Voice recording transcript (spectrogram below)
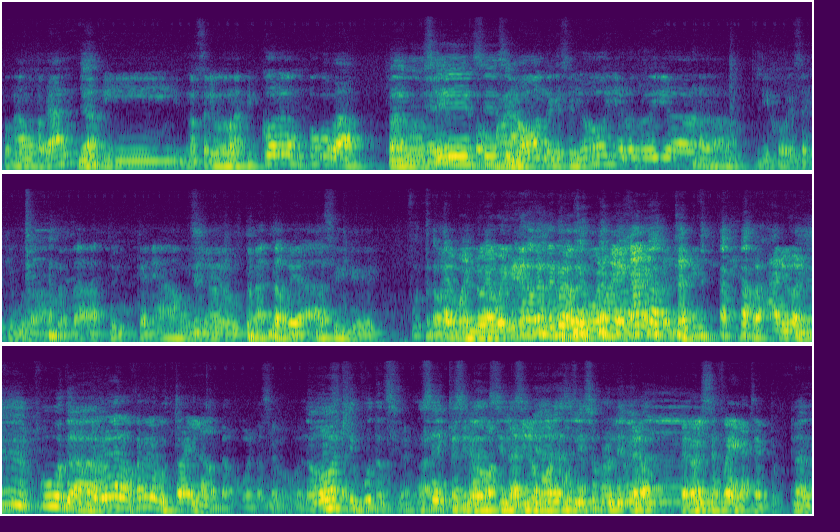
tocábamos bacán ¿Ya? y nos salimos de unas piscolas un poco para Para conocerse, sí. buena onda, qué sé yo, y al otro día dijo esa es que puta, en verdad estoy cañado, mi señor no le gustó nada esta weá, así que Puta. no voy a poder, no voy a poder venir a tocar de nuevo, como no me dejaron. Raro igual. Puta. Yo creo que a lo mejor no le gustó a él la onda, pues, no sé, pues, No, es que puta, si- no sé, es que si la- si la le tiró señora como se le hizo problema, pero, igual- pero él se fue, ¿cachai? Claro.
